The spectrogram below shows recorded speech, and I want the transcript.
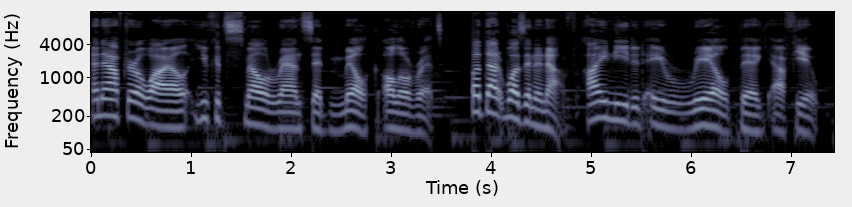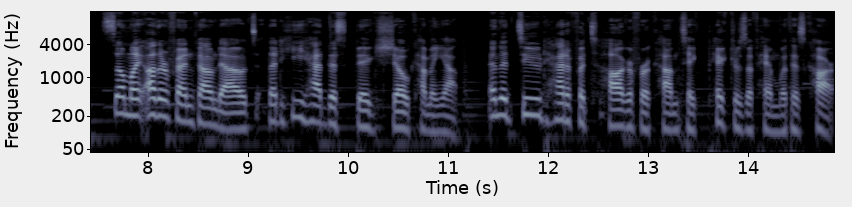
and after a while, you could smell rancid milk all over it. But that wasn't enough. I needed a real big FU. So my other friend found out that he had this big show coming up, and the dude had a photographer come take pictures of him with his car.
